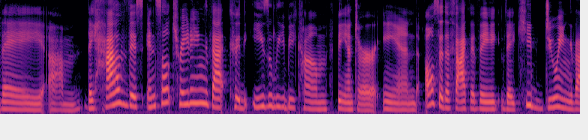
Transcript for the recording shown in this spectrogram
they um, they have this insult trading that could easily become banter and also the fact that they they keep doing that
